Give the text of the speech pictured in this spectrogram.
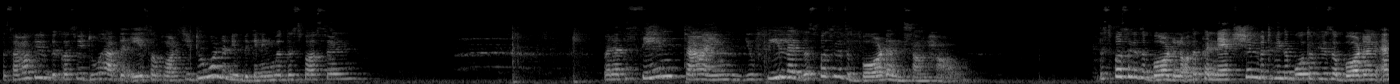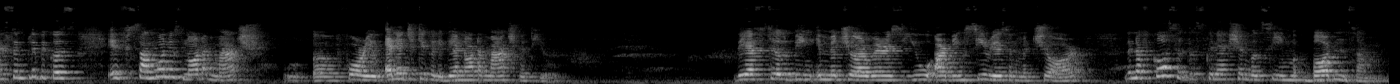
For some of you because we do have the ace of wands you do want a new beginning with this person. But at the same time you feel like this person is a burden somehow this person is a burden or the connection between the both of you is a burden and simply because if someone is not a match uh, for you energetically they are not a match with you. They are still being immature whereas you are being serious and mature then of course this connection will seem burdensome.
